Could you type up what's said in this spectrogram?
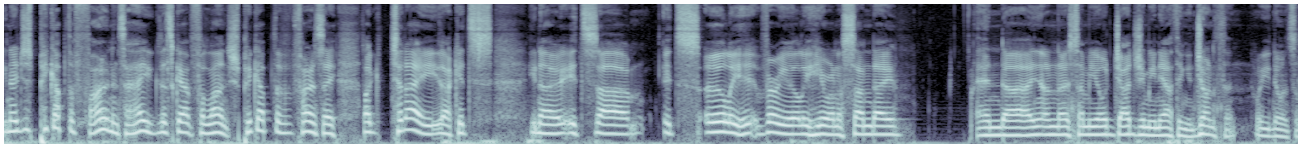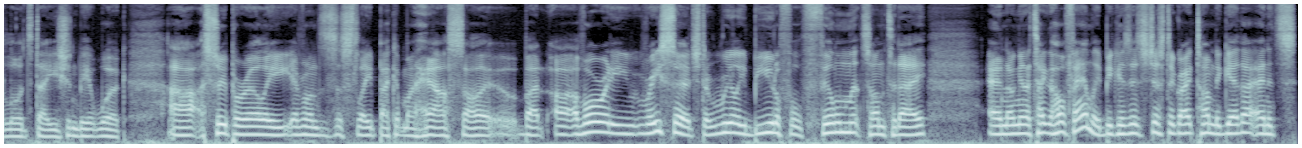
you know, just pick up the phone and say, "Hey, let's go out for lunch." Pick up the phone and say, like today, like it's, you know, it's um, it's early, very early here on a Sunday. And uh, I know some of you are judging me now, thinking, Jonathan, what are you doing? It's the Lord's Day. You shouldn't be at work. Uh, super early. Everyone's asleep back at my house. So, but I've already researched a really beautiful film that's on today, and I'm going to take the whole family because it's just a great time together. And it's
